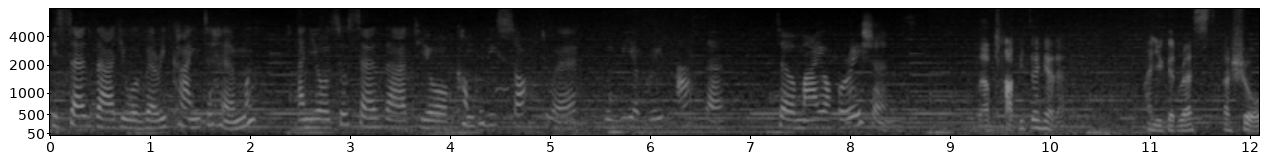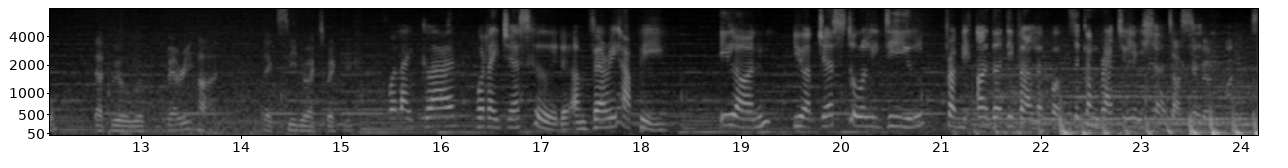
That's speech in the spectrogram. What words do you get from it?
He said that you were very kind to him, and he also said that your company's software will be a great asset to my operations. Well, I'm happy to hear that. And you can rest assured that we'll work very hard to exceed your expectations. Well, I'm glad what I just heard. I'm very happy. Elon, you have just stole a deal from the other developer. So congratulations. Thank you very much,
